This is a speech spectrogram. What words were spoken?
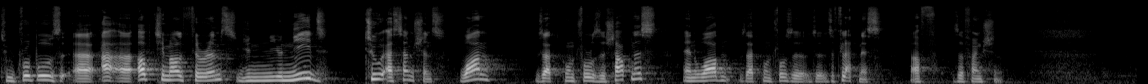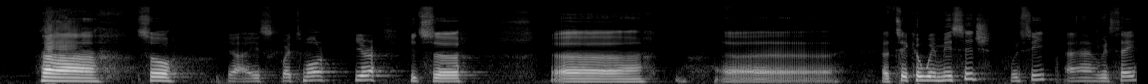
to propose uh, uh, optimal theorems, you, you need two assumptions. One that controls the sharpness and one that controls the, the, the flatness of the function. Uh, so yeah, it's quite small here. It's uh, uh, uh a takeaway message, we'll see, we'll say.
